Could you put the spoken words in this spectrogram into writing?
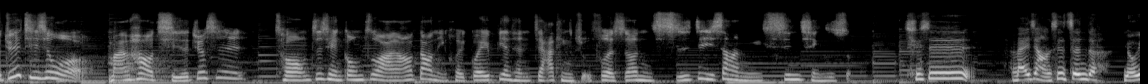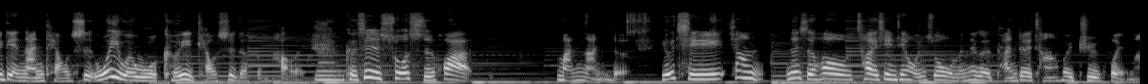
我觉得其实我蛮好奇的，就是从之前工作啊，然后到你回归变成家庭主妇的时候，你实际上你心情是什么？其实坦白讲，是真的有一点难调试。我以为我可以调试的很好，哎，嗯，可是说实话，蛮难的。尤其像那时候超级星期天，我就说我们那个团队常常会聚会嘛，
